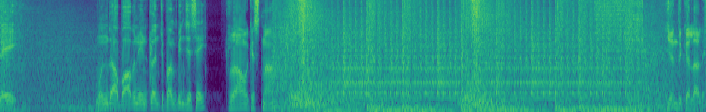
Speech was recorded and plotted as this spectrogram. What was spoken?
రేయ్ ముందు ఆ బాబుని ఇంట్లోంచి పంపించేసేయ్. రామకృష్ణ. ఎందుకెళ్ళాలి?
